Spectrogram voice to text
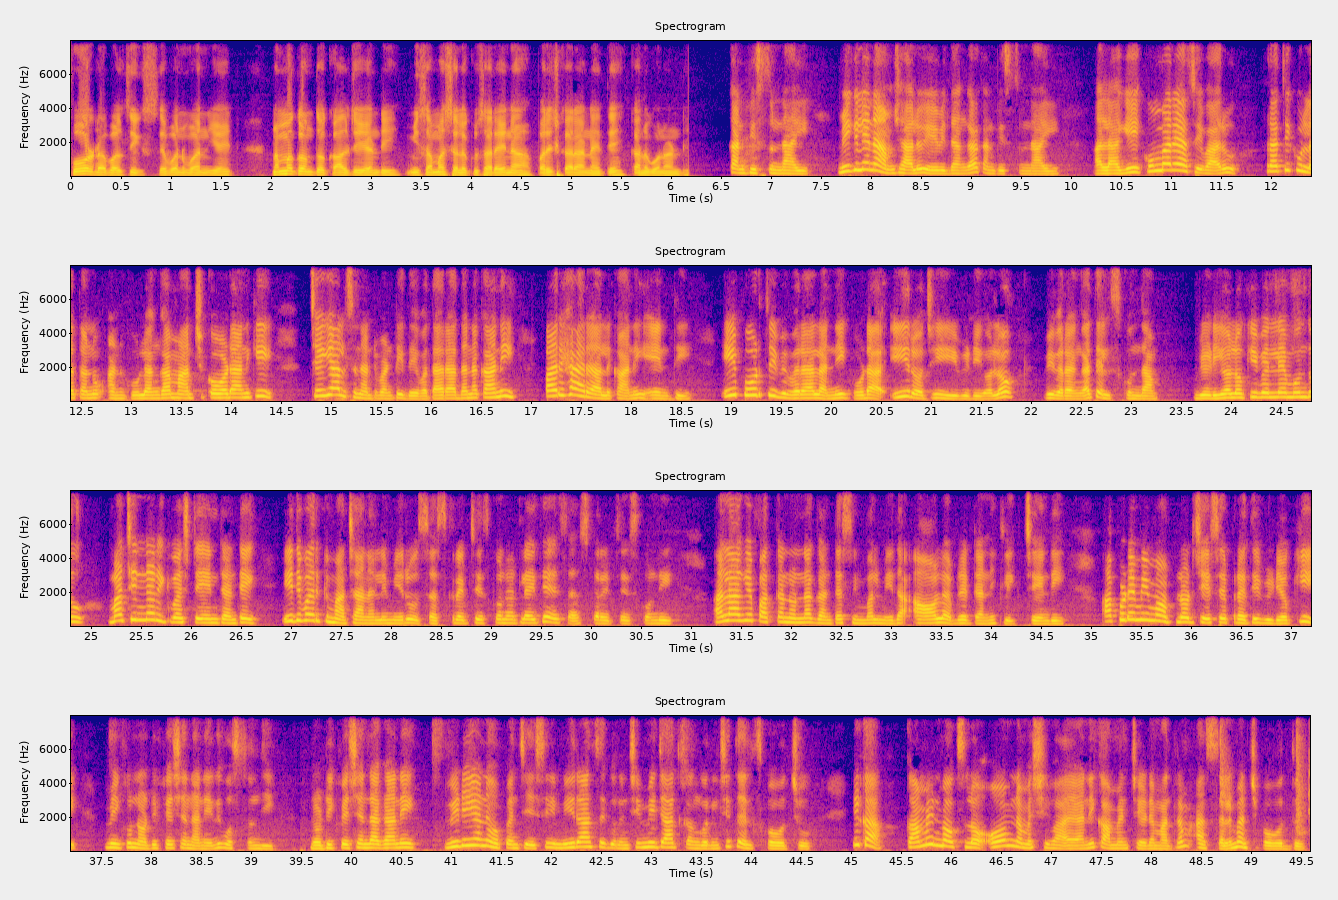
four double six seven one eight. నమ్మకంతో కాల్ చేయండి. మీ సమస్యలకు సరైన పరిష్కారాన్ని అయితే కనుగొనండి. కనిపిస్తున్నాయి. మిగిలిన అంశాలు ఏ విధంగా కనిపిస్తున్నాయి? అలాగే కుంభరాశి వారు ప్రతికూలతను అనుకూలంగా మార్చుకోవడానికి చేయాల్సినటువంటి దేవతారాధన కానీ పరిహారాలు కానీ ఏంటి? ఈ పూర్తి వివరాలన్నీ కూడా ఈరోజు ఈ వీడియోలో వివరంగా తెలుసుకుందాం. వీడియోలోకి వెళ్ళే ముందు మా చిన్న రిక్వెస్ట్ ఏంటంటే ఇది వరకు మా ఛానల్ని మీరు సబ్స్క్రైబ్ చేసుకున్నట్లయితే సబ్స్క్రైబ్ చేసుకోండి. అలాగే పక్కనున్న గంట సింబల్ మీద ఆల్ అప్డేట్ అని క్లిక్ చేయండి. అప్పుడే మేము అప్లోడ్ చేసే ప్రతి వీడియోకి మీకు నోటిఫికేషన్ అనేది వస్తుంది. నోటిఫికేషన్ రాగానే వీడియోని ఓపెన్ చేసి మీ రాశి గురించి మీ జాతకం గురించి తెలుసుకోవచ్చు. ఇక కామెంట్ బాక్స్లో ఓం నమ శివాయ అని కామెంట్ చేయడం మాత్రం అస్సలు మర్చిపోవద్దు.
